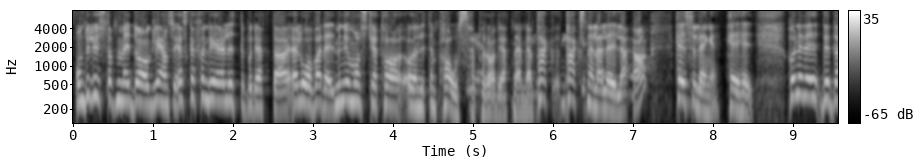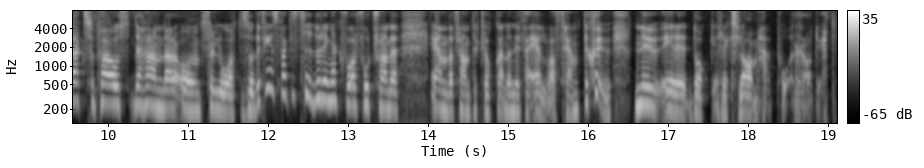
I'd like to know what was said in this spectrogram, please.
om du lyssnar på mig dagligen så jag ska fundera lite på detta. Jag lovar dig, men nu måste jag ta en liten paus här på Radio 1 nämligen. Tack, tack snälla Leila. Ja, hej så länge. Hej, hej. Hörrni, det är dags för paus. Det handlar om förlåtelse och det finns faktiskt tid att ringa kvar fortfarande ända fram till klockan ungefär 11.57. Nu är det dock reklam här på Radio 1.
